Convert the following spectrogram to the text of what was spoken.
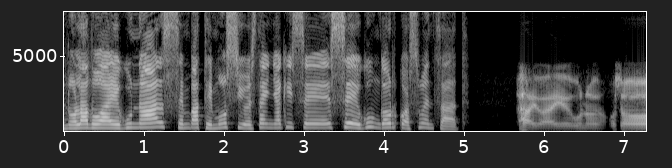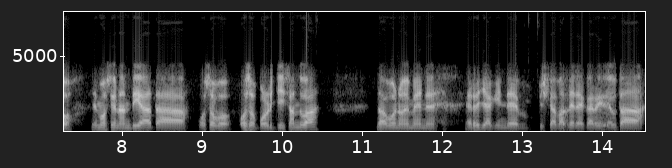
Nola doa eguna, zenbat emozio, ez da inaki ze, ze egun gaurkoa zuentzat. Bai, bai, egun oso emozionantia eta oso, oso politi izan dua. Da, bueno, hemen eh, erreiak inde pixka batera ekarri deu eta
